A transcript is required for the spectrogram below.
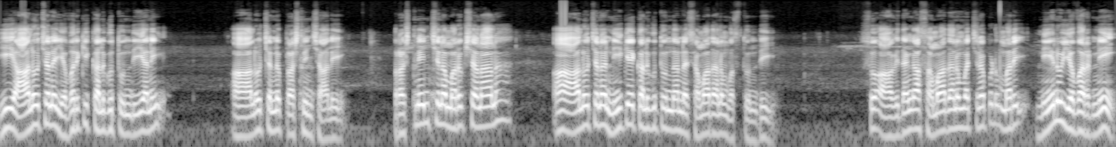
ఈ ఆలోచన ఎవరికి కలుగుతుంది అని ఆ ఆలోచనను ప్రశ్నించాలి. ప్రశ్నించిన మరుక్షణాన ఆ ఆలోచన నీకే కలుగుతుందన్న సమాధానం వస్తుంది. సో ఆ విధంగా సమాధానం వచ్చినప్పుడు మరి నేను ఎవరిని?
